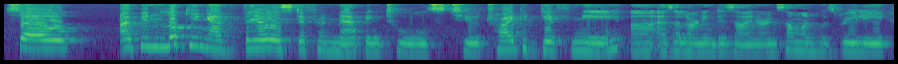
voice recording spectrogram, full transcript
So I've been looking at various different mapping tools to try to give me, uh, as a learning designer and someone who's really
